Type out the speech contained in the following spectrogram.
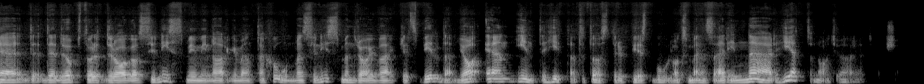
Eh, det, det uppstår ett drag av cynism i min argumentation. Men cynismen drar ju verklighetsbilden. Jag har än inte hittat ett östeuropeiskt bolag som ens är i närheten av att göra rätt för sig.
